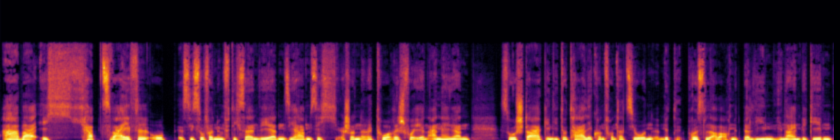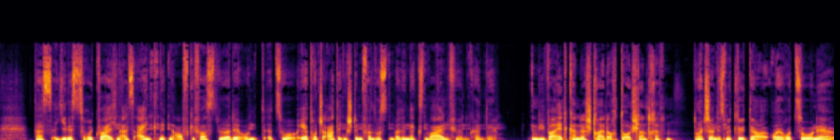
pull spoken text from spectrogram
Aber ich habe Zweifel, ob sie so vernünftig sein werden. Sie haben sich schon rhetorisch vor ihren Anhängern so stark in die totale Konfrontation mit Brüssel, aber auch mit Berlin hineinbegeben, dass jedes Zurückweichen als Einknicken aufgefasst würde und äh, zu erdrutschartigen Stimmverlusten bei den nächsten Wahlen führen könnte. Inwieweit kann der Streit auch Deutschland treffen? Deutschland ist Mitglied der Eurozone.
